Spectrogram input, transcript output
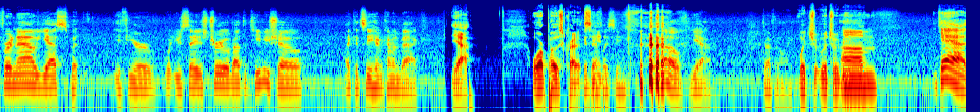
For now, yes, but if you're what you say is true about the TV show, I could see him coming back. Yeah. Or post credit scene, definitely see. oh yeah, definitely. which which would be fun. Um, yeah.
